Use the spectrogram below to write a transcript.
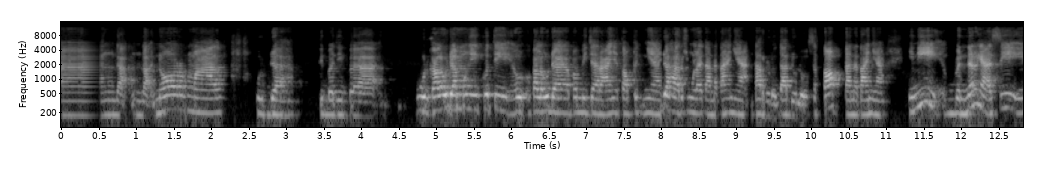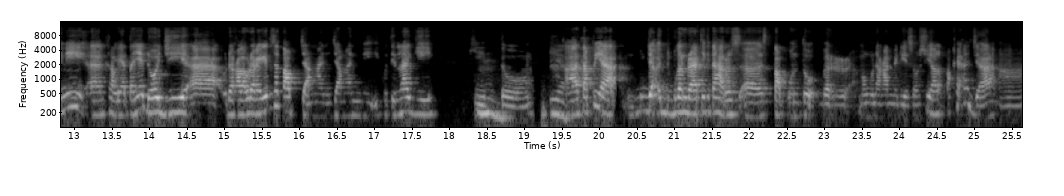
uh, nggak nggak normal, udah tiba-tiba kalau udah mengikuti kalau udah pembicaraannya topiknya udah harus mulai tanda tanya. Ntar dulu ntar dulu. Stop tanda tanya. Ini bener gak sih? Ini uh, kelihatannya doji uh, udah kalau udah kayak gitu stop. Jangan jangan diikutin lagi. Gitu. Hmm, iya. uh, tapi ya bukan berarti kita harus uh, stop untuk ber, menggunakan media sosial. Pakai aja uh,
